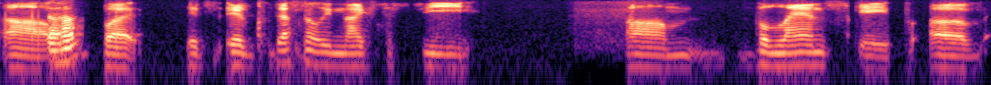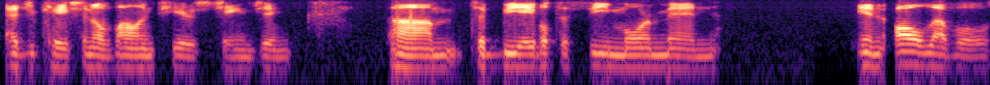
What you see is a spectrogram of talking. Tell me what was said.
um, Uh-huh. but it's it's definitely nice to see um, the landscape of educational volunteers changing. Um, to be able to see more men in all levels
